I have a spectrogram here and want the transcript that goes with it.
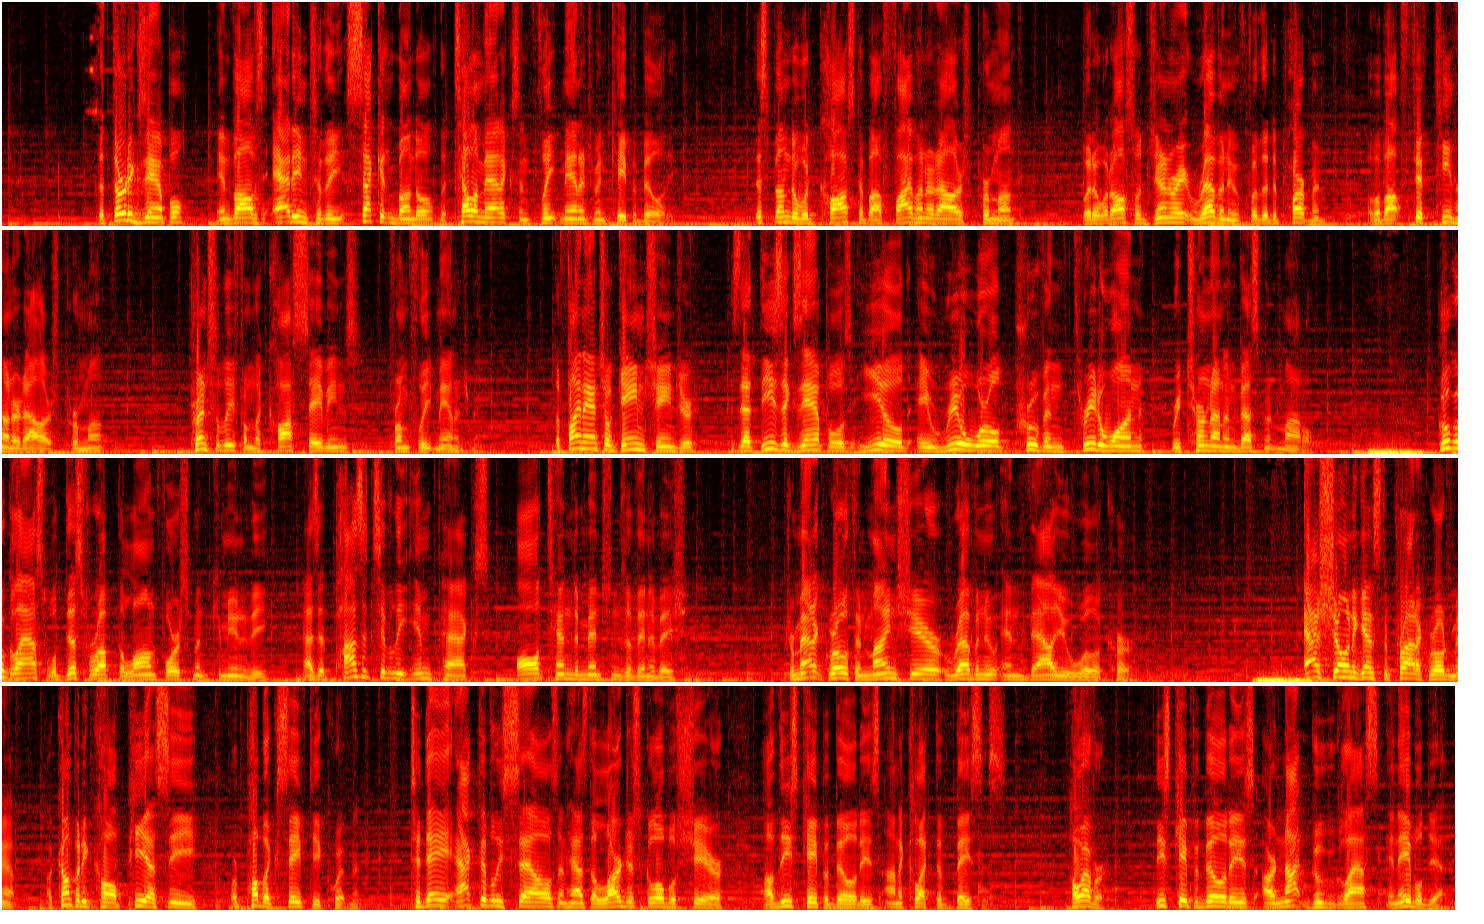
The third example involves adding to the second bundle the telematics and fleet management capability. This bundle would cost about $500 per month, but it would also generate revenue for the department of about $1,500 per month, principally from the cost savings from fleet management. The financial game changer is that these examples yield a real-world proven 3 to 1 return on investment model. Google Glass will disrupt the law enforcement community as it positively impacts all 10 dimensions of innovation. Dramatic growth in mind share, revenue, and value will occur. As shown against the product roadmap, a company called PSE, or Public Safety Equipment, today actively sells and has the largest global share of these capabilities on a collective basis. However, these capabilities are not Google Glass enabled yet.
